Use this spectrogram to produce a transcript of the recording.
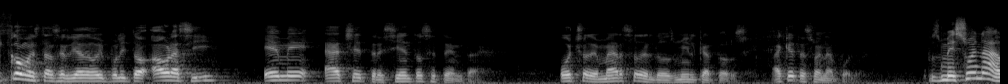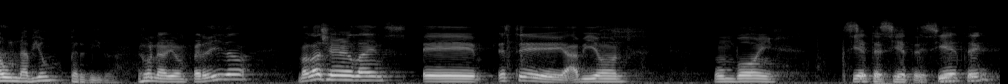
¿Y cómo estás el día de hoy, Polito? Ahora sí, MH370. 8 de marzo del 2014. ¿A qué te suena, Paul? Pues me suena a un avión perdido. Un avión perdido. Malaysia Airlines, eh, este avión, un Boeing 777,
